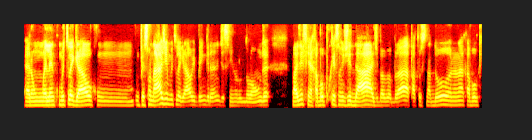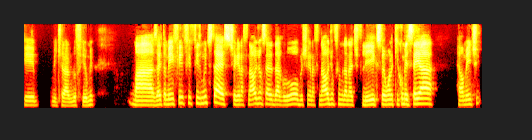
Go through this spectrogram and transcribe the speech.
era um elenco muito legal, com um personagem muito legal e bem grande, assim, no, no longa. Mas, enfim, acabou por questões de idade, blá, blá, blá, patrocinador, né? acabou que me tiraram do filme. Mas aí também fiz, fiz, muitos testes. Cheguei na final de uma série da Globo, cheguei na final de um filme da Netflix. Foi um ano que comecei a realmente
